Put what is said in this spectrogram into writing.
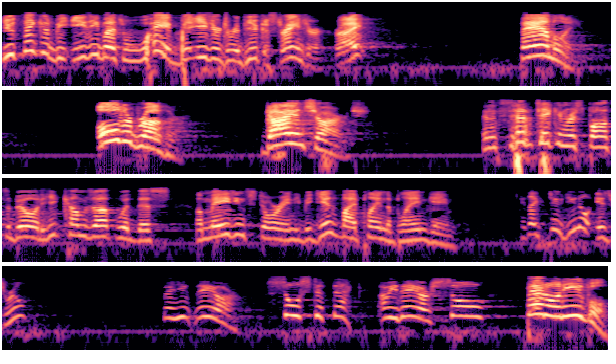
You think it would be easy, but it's way easier to rebuke a stranger, right? Family, older brother, guy in charge. And instead of taking responsibility, he comes up with this amazing story, and he begins by playing the blame game. He's like, dude, you know Israel? Man, you, they are so stiff necked. I mean, they are so bent on evil.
